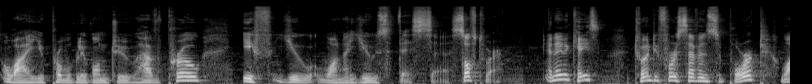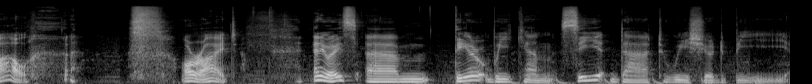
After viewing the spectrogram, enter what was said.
why you probably want to have Pro if you want to use this uh, software. In any case, 24-7 support, wow. All right. Anyways, um, there we can see that we should be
